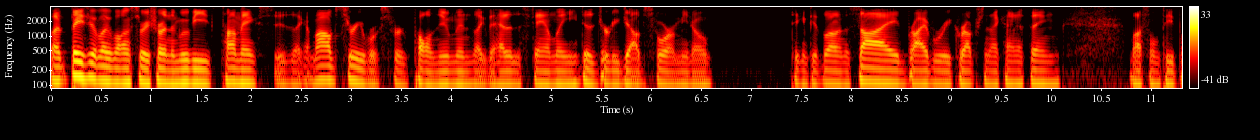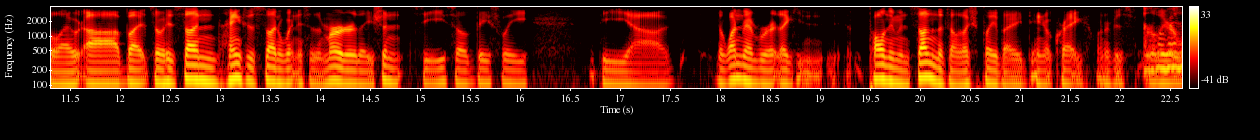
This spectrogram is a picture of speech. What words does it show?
But basically, long story short, in the movies, Tom Hanks is like a mobster. He works for Paul Newman, like the head of this family. He does dirty jobs for him, you know, taking people out on the side, bribery, corruption, that kind of thing, muscling people out. Uh, but so his son, Hanks's son, witnesses a murder that he shouldn't see. So basically, the uh, the one member, like he, Paul Newman's son in the film, is actually played by Daniel Craig, one of his Oh, earlier really?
